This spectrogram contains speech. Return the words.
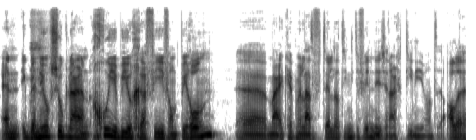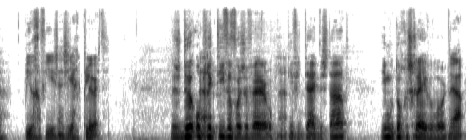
En ik ben nu op zoek naar een goede biografie van Peron. Uh, maar ik heb me laten vertellen dat die niet te vinden is in Argentinië. Want alle biografieën zijn zeer gekleurd. Dus de objectieve, voor zover objectiviteit bestaat, die moet nog geschreven worden. Ja.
